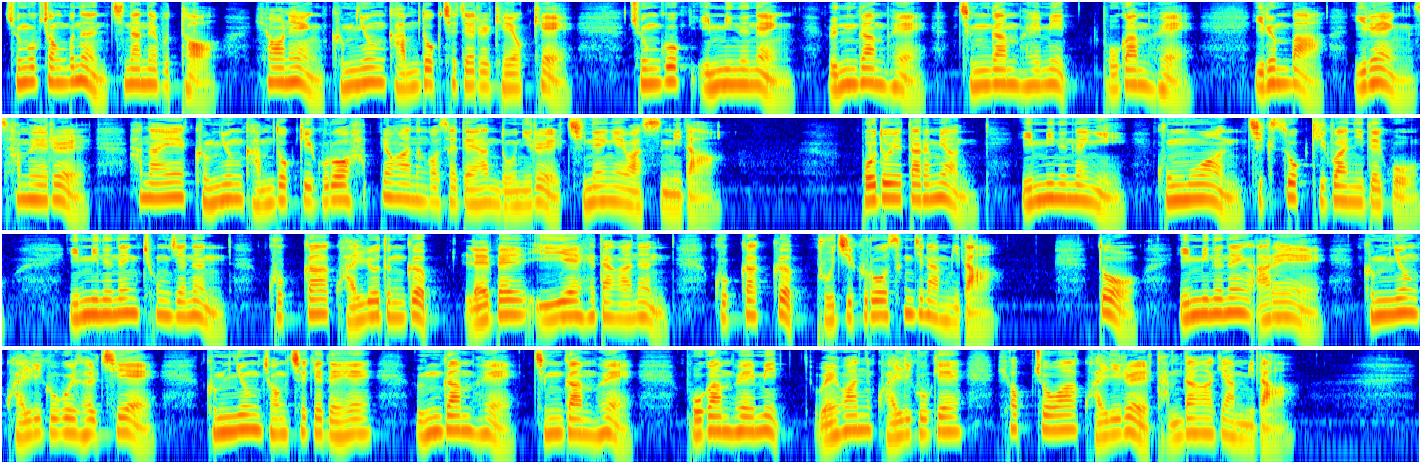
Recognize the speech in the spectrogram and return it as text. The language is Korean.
중국 정부는 지난해부터 현행 금융감독체제를 개혁해 중국 인민은행 은감회, 증감회 및 보감회, 이른바 일행 3회를 하나의 금융감독기구로 합병하는 것에 대한 논의를 진행해 왔습니다. 보도에 따르면 인민은행이 국무원 직속 기관이 되고 인민은행 총재는 국가 관료 등급 레벨 2에 해당하는 국가급 부직으로 승진합니다. 또 인민은행 아래에 금융관리국을 설치해 금융정책에 대해 응감회, 증감회, 보감회 및 외환관리국의 협조와 관리를 담당하게 합니다.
